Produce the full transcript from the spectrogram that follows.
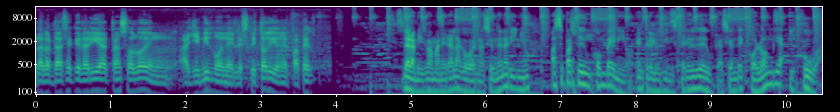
la verdad se quedaría tan solo en, allí mismo en el escritorio y en el papel. De la misma manera, la Gobernación de Nariño hace parte de un convenio entre los Ministerios de Educación de Colombia y Cuba,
